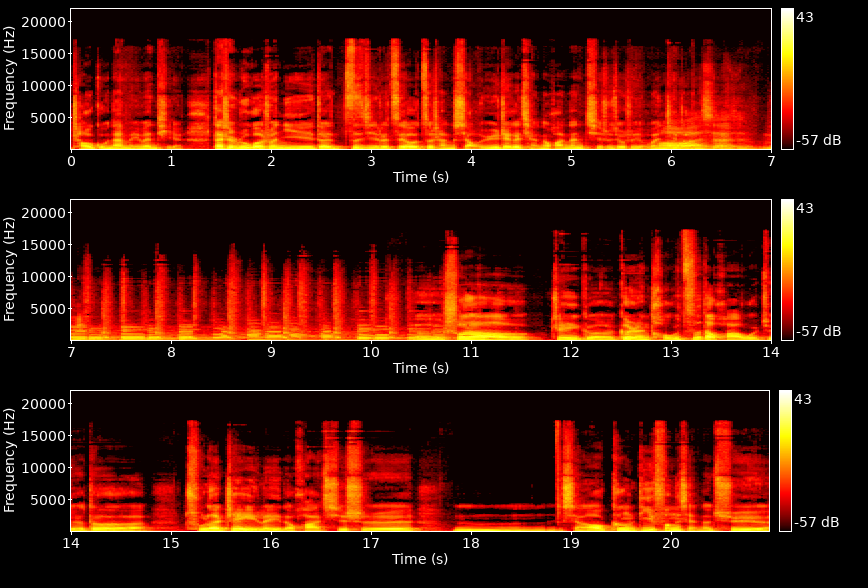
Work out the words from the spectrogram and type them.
炒股，那没问题。但是如果说你的自己的自有资产小于这个钱的话，那其实就是有问题的。哦，是是，没。说到这个个人投资的话，我觉得除了这一类的话，其实，嗯，想要更低风险的去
